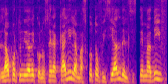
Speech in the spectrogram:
la oportunidad de conocer a Cali, la mascota oficial del sistema DIF,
